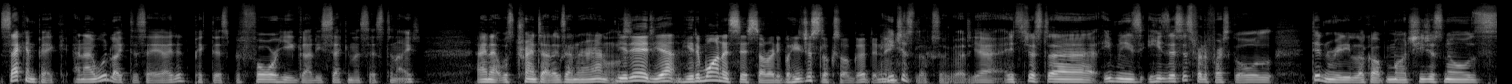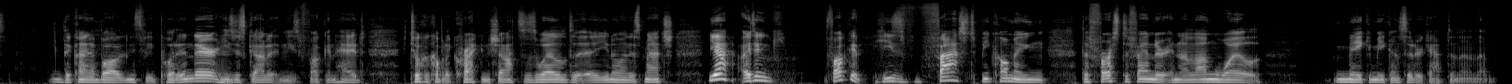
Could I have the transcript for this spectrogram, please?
second pick, and I would like to say I did pick this before he got his second assist tonight, and that was Trent Alexander-Arnold. you did, yeah. He had one assist already, but he just looked so good, didn't he? He just looks so good. Yeah, it's just uh, even his his assist for the first goal didn't really look up much. He just knows the kind of ball that needs to be put in there. He's just got it in his fucking head. He took a couple of cracking shots as well. To, uh, you know, in this match. Yeah, I think fuck it. He's fast becoming the first defender in a long while, making me consider captain in them.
